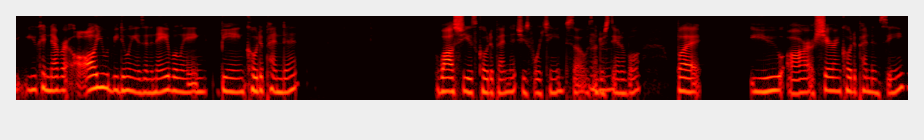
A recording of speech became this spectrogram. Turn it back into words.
You, you can never, all you would be doing is enabling being codependent while she is codependent. She's 14, so it's Mhm. understandable. But you are sharing codependency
